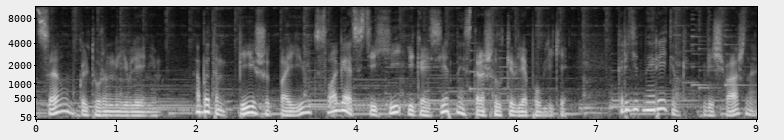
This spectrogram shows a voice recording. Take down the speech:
целым культурным явлением. Об этом пишут, поют, слагают стихи и газетные страшилки для публики. Кредитный рейтинг – вещь важная,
